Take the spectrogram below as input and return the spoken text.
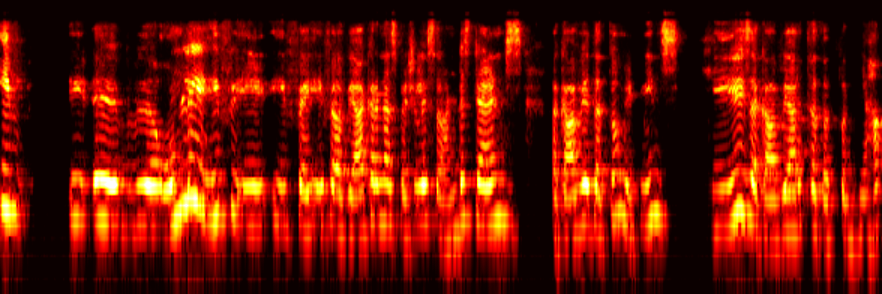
if uh, only if if if a vyakarana specialist understands a kavya tattvam it means he is a kavyartha tattvajna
